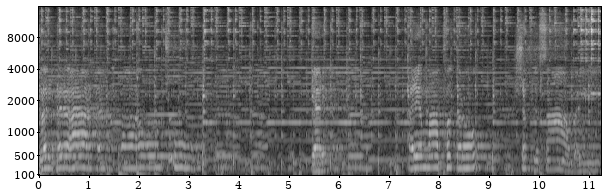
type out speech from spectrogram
ઘર ઘર આતન પાઉં છું. ત્યારે, અરે માફ કરો, શબ્દ સાંભળી.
